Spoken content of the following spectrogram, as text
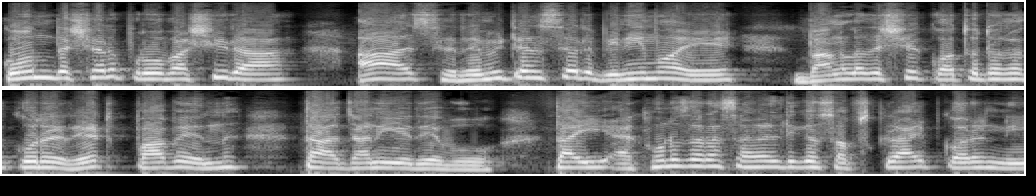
কোন দেশের প্রবাসীরা আজ রেমিটেন্সের বিনিময়ে বাংলাদেশে কত টাকা করে রেট পাবেন তা জানিয়ে দেব। তাই এখনও যারা চ্যানেলটিকে সাবস্ক্রাইব করেননি,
